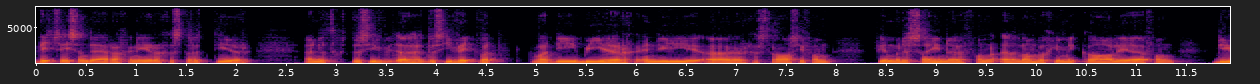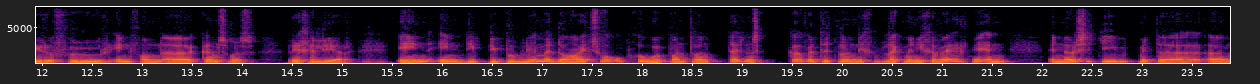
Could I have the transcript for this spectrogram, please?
wet 36 in hier geregistreer en dit dis die uh, dis die wet wat wat die beheer en die uh, registrasie van veemedisyne van uh, landbouchemikalieë van dierevoer en van uh, kunsmis reguleer. Mm -hmm. En en die die probleme daai het so opgehoop want want tydens Covid het hulle nie lyk my nie gewerk nie en en nou sit jy met 'n 'n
